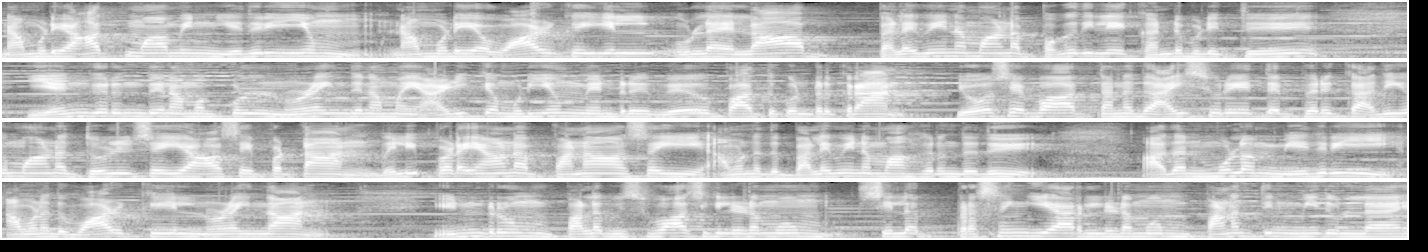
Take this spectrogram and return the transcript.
நம்முடைய ஆத்மாவின் எதிரியும் நம்முடைய வாழ்க்கையில் உள்ள எல்லா பலவீனமான பகுதியிலே கண்டுபிடித்து எங்கிருந்து நமக்குள் நுழைந்து நம்மை அழிக்க முடியும் என்று வேவு பார்த்து கொண்டிருக்கிறான். யோசேபா தனது ஐஸ்வர்யத்தை பெருக்க அதிகமான தொழில் செய்ய ஆசைப்பட்டான். வெளிப்படையான பண ஆசை அவனது பலவீனமாக இருந்தது. அதன் மூலம் எதிரி அவனது வாழ்க்கையில் நுழைந்தான். இன்றும் பல விசுவாசிகளிடமும் சில பிரசங்கியார்களிடமும் பணத்தின் மீதுள்ள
